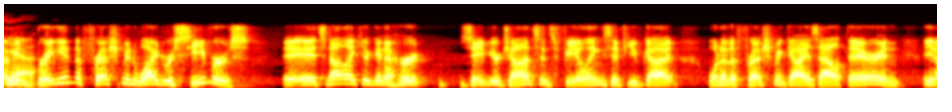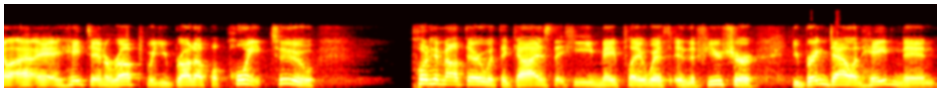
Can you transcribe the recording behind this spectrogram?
I yeah. mean, bring in the freshman wide receivers. It's not like you're going to hurt Xavier Johnson's feelings if you've got one of the freshman guys out there. And, you know, I, I hate to interrupt, but you brought up a point, too. Put him out there with the guys that he may play with in the future. You bring Dallan Hayden in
